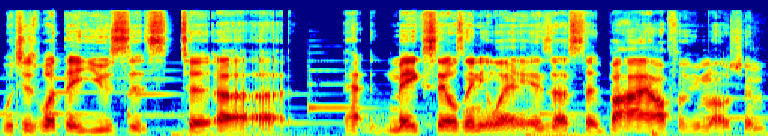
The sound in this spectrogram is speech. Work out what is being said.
which is what they use to, to uh, make sales anyway, is us to buy off of emotion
